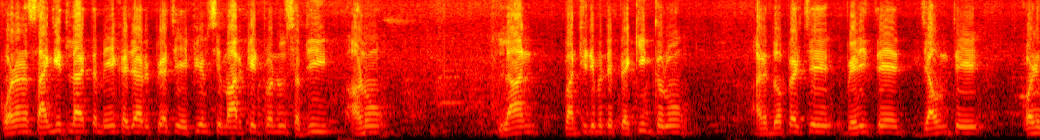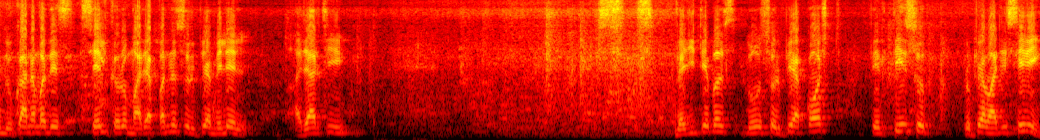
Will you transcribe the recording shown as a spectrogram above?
कोणाने सांगितलं तर मी एक हजार रुपयाचे ए पी एम सी मार्केटमधून सब्जी आणू लहान क्वांटिटीमध्ये पॅकिंग करू. आणि दोपहरचे वेळी ते जाऊन ते कोणी दुकानामध्ये सेल करू माझ्या पन्नास रुपया मिळेल हजारची व्हेजिटेबल्स दोनशे रुपया कॉस्ट ते तीनशे रुपया माझी सेविंग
